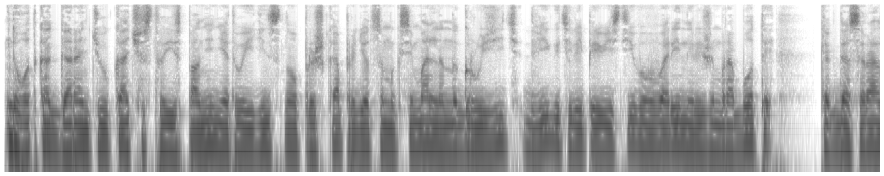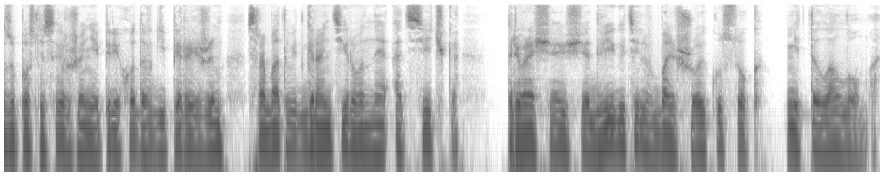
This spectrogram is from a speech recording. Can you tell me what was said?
Но вот как гарантию качества и исполнения этого единственного прыжка придется максимально нагрузить двигатель и перевести его в аварийный режим работы, когда сразу после совершения перехода в гиперрежим срабатывает гарантированная отсечка, превращающая двигатель в большой кусок металлолома.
